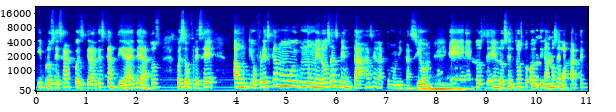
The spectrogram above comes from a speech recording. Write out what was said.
y procesa pues grandes cantidades de datos, pues ofrece aunque ofrezca muy numerosas ventajas en la comunicación, eh, en, los, en, los, centros, digamos, en la parte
